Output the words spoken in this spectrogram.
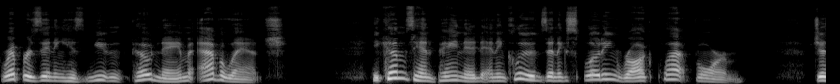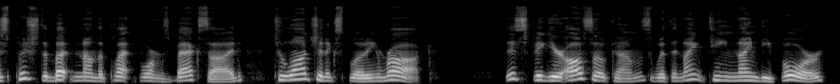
representing his mutant codename Avalanche. He comes hand painted and includes an exploding rock platform. Just push the button on the platform's backside to launch an exploding rock. This figure also comes with a 1994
